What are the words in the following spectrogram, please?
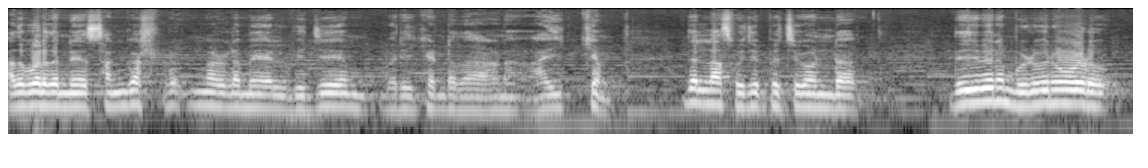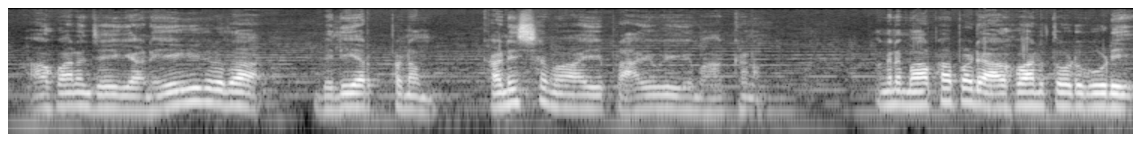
അതുപോലെ തന്നെ സംഘർഷങ്ങളുടെ മേൽ വിജയം വരിക്കേണ്ടതാണ് ഐക്യം. ഇതെല്ലാം സൂചിപ്പിച്ചുകൊണ്ട് ദൈവനം മുഴുവനോട് ആഹ്വാനം ചെയ്യുകയാണ്. ഏകീകൃത ബലിയർപ്പണം കണിശമായി പ്രായോഗികമാക്കണം. അങ്ങനെ മാർപ്പാപ്പയുടെ ആഹ്വാനത്തോടു കൂടി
